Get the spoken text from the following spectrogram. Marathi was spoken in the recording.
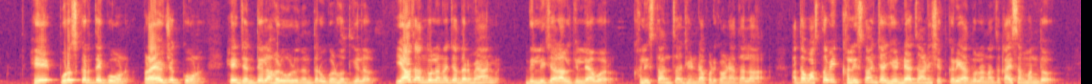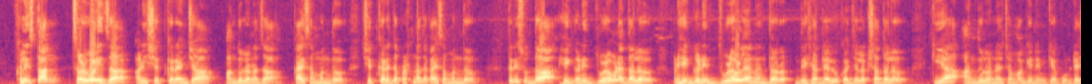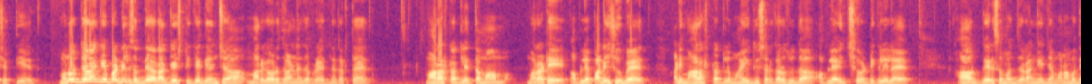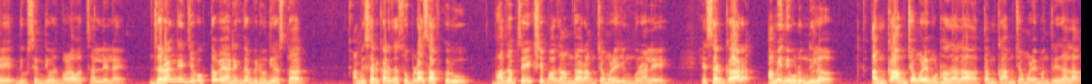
हे पुरस्कर्ते कोण प्रायोजक कोण हे जनतेला हळूहळू नंतर उघड होत गेलं. याच आंदोलनाच्या दरम्यान दिल्लीच्या लाल किल्ल्यावर खलिस्तानचा झेंडा फडकावण्यात आला. आता वास्तविक खलिस्तानच्या झेंड्याचा आणि शेतकरी आंदोलनाचा काय संबंध? खलिस्तान चळवळीचा आणि शेतकऱ्यांच्या आंदोलनाचा काय संबंध? शेतकऱ्याच्या प्रश्नाचा काय संबंध? तरीसुद्धा हे गणित जुळवण्यात आलं आणि हे गणित जुळवल्यानंतर देशातल्या लोकांच्या लक्षात आलं की या आंदोलनाच्या मागे नेमक्या कोणत्या शक्ती आहेत? मनोज जरांगे पाटील सध्या राकेश टिकेत यांच्या मार्गावर जाळण्याचा प्रयत्न करतायत. महाराष्ट्रातले तमाम मराठे आपल्या पाठीशी उभे आहेत आणि महाराष्ट्रातलं महायुती सरकारसुद्धा आपल्या इच्छेवर टिकलेलं आहे. हा गैरसमज जरांगेंच्या मनामध्ये दिवसेंदिवस बळावत चाललेला आहे. जरांगेंची वक्तव्य अनेकदा विनोदी असतात. आम्ही सरकारचा सुपडा साफ करू. भाजपचे एकशे पाच आमदार आमच्यामुळे जिंकून आले. हे सरकार आम्ही निवडून दिलं. अमका आमच्यामुळे मोठा झाला तमका आमच्यामुळे मंत्री झाला.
